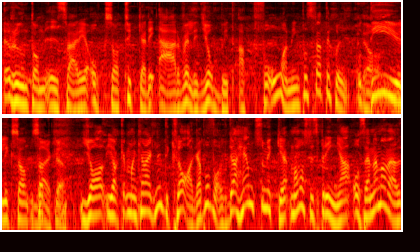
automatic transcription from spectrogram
runt om i Sverige också tycka det är väldigt jobbigt att få ordning på strategin. Och Ja, det är ju liksom... Så verkligen. jag, jag, man kan verkligen inte klaga på folk. Det har hänt så mycket, man måste springa och sen när man väl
